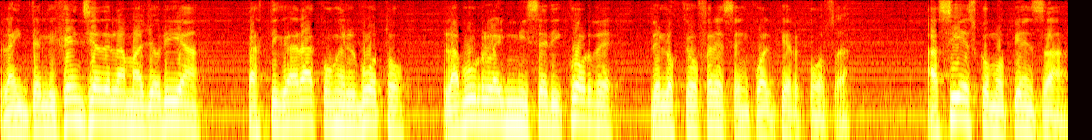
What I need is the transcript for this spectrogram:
la inteligencia de la mayoría castigará con el voto la burla y misericordia de los que ofrecen cualquier cosa. Así es como piensa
